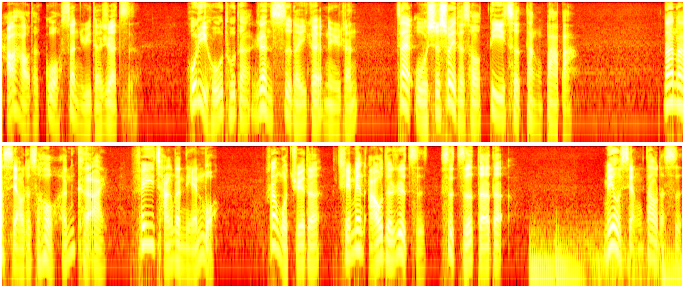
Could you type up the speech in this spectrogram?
好好的过剩余的日子，糊里糊涂的认识了一个女人，在五十岁的时候第一次当爸爸。娜娜小的时候很可爱，非常的黏我，让我觉得前面熬的日子是值得的。没有想到的是，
